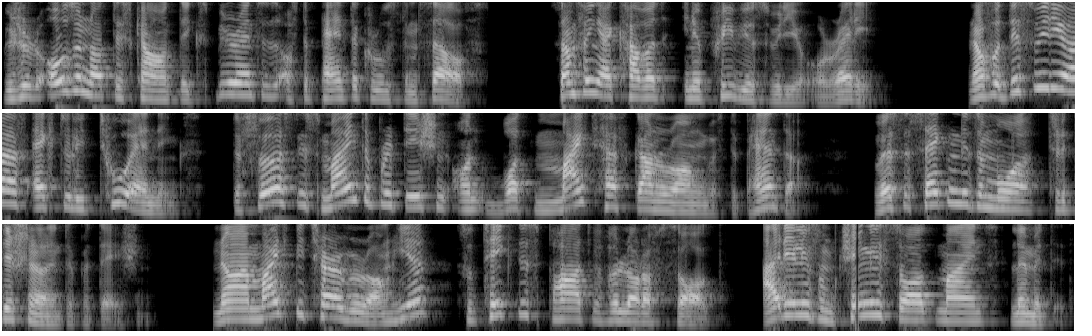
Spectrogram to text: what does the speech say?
we should also not discount the experiences of the Panther crews themselves, something I covered in a previous video already. Now for this video I have actually two endings. The first is my interpretation on what might have gone wrong with the Panther, whereas the second is a more traditional interpretation. Now I might be terribly wrong here, so take this part with a lot of salt, ideally from Chingley Salt Mines Limited.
